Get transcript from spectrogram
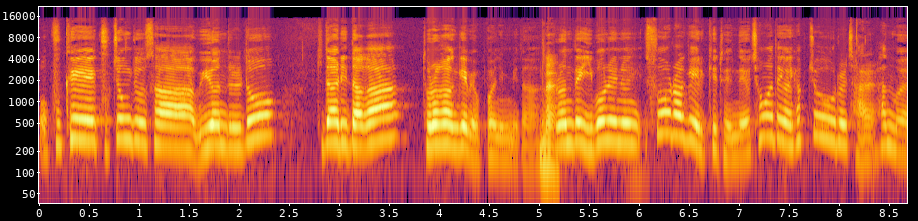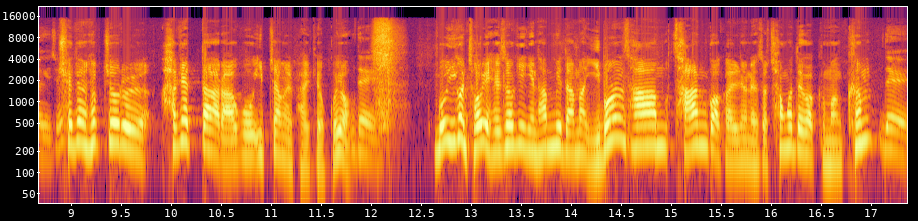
어, 국회 국정조사 위원들도 기다리다가 돌아간 게 몇 번입니다. 네. 그런데 이번에는 수월하게 이렇게 됐네요. 청와대가 협조를 잘 한 모양이죠. 최대한 협조를 하겠다라고 입장을 밝혔고요. 네. 뭐 이건 저의 해석이긴 합니다만 이번 사안, 사안과 관련해서 청와대가 그만큼 네.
